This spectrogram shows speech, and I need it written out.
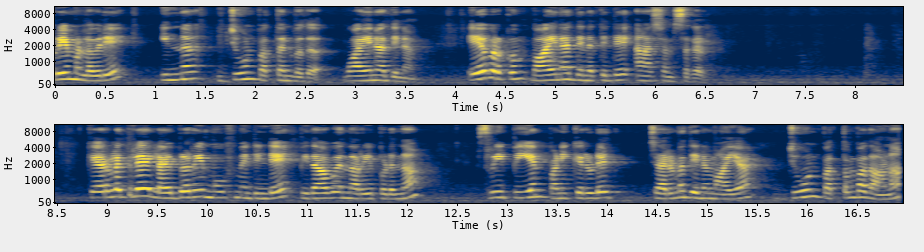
പ്രിയമുള്ളവരെ ഇന്ന് ജൂൺ പത്തൊൻപത് വായനാ ദിനം. ഏവർക്കും വായനാ ദിനത്തിന്റെ ആശംസകൾ. കേരളത്തിലെ ലൈബ്രറി മൂവ്മെന്റിന്റെ പിതാവ് എന്നറിയപ്പെടുന്ന ശ്രീ പി എൻ പണിക്കരുടെ ചരമദിനമായ ജൂൺ പത്തൊമ്പതാണ്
